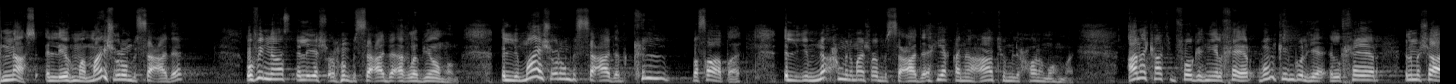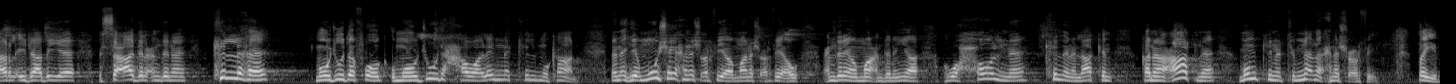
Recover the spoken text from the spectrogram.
الناس اللي هم ما يشعرون بالسعادة وفي الناس اللي يشعرون بالسعادة أغلب يومهم. اللي ما يشعرون بالسعادة بكل بساطة اللي يمنعهم من ما يشعرون بالسعادة هي قناعاتهم اللي حولهم هم. أنا كاتب فوق هني الخير ممكن نقول هي الخير المشاعر الإيجابية السعادة اللي عندنا كلها موجودة فوق وموجودة حوالينا كل مكان. لأن هي مو شيء إحنا نشعر فيه أو ما نشعر فيه أو عندنا أو ما عندنا إياه. هو حولنا كلنا لكن قناعاتنا ممكن تمنعنا إحنا نشعر فيه. طيب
